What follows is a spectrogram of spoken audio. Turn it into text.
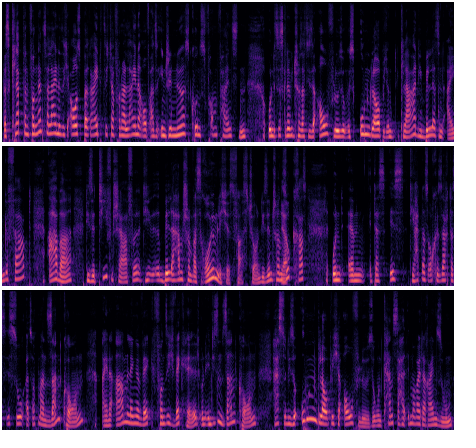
Das klappt dann von ganz alleine sich aus, bereitet sich da von alleine auf, also Ingenieurskunst vom Feinsten. Und es ist genau wie du schon sagst, diese Auflösung ist unglaublich. Und klar, die Bilder sind eingefärbt, aber diese Tiefenschärfe, die äh, Bilder haben schon was räumliches fast schon, die sind schon Ja. so krass. Und ähm, das ist, die hatten das auch gesagt, das ist so, als ob man Sandkorn eine Armlänge weg von sich weghält. Und in diesem Sandkorn hast du diese unglaubliche Auflösung und kannst da halt immer weiter reinzoomen.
